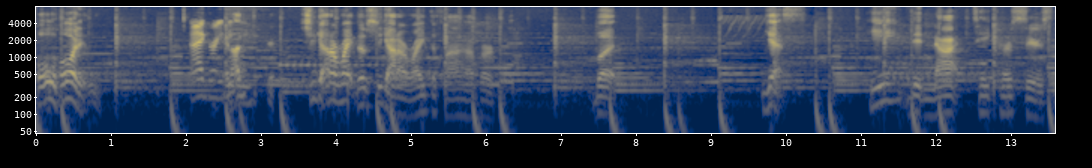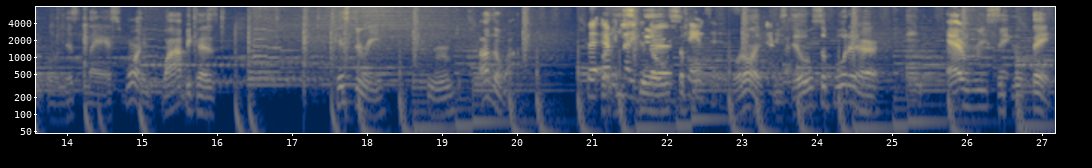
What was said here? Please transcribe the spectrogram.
wholeheartedly. I agree. I, she got a right to she got a right to find her purpose. But yes, he did not take her seriously on this last one. Why? Because history proved otherwise. But, but everybody deserves support, chances. Hold on. Everybody. He still supported her in every single thing.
